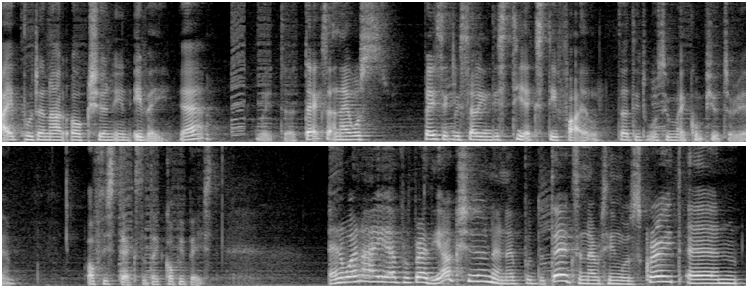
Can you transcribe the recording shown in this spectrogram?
I put an auction in eBay, yeah, with the text. And I was basically selling this txt file that it was in my computer, yeah, of this text that I copy paste. And when I uh, prepared the auction and I put the text and everything was great, and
